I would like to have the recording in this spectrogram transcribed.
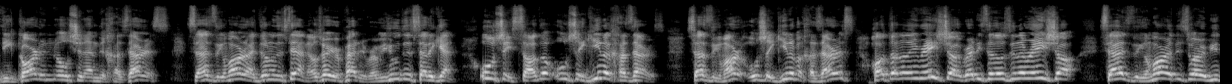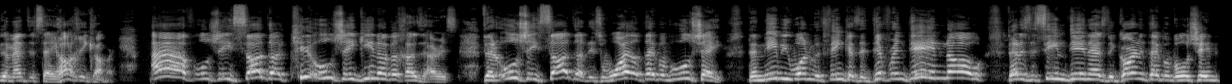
the garden ulshin and the chazaris. Says the Gemara, I don't understand. That was very repetitive. Rabbi Yehuda said again, ulshe sada, ulshe gina chazaris. Says the Gemara, ulshe gina v'chazaris, ale reisha. Already said those in the reisha. Says the Gemara, this is what Rabbi Yehuda meant to say. Hachi kamer. Af ulshe sada, ki ulshe gina v'chazaris. That ulshe sada, this wild type of ulshe, that maybe one would think as a different din. No, that is the same din as the garden type of ulshin,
